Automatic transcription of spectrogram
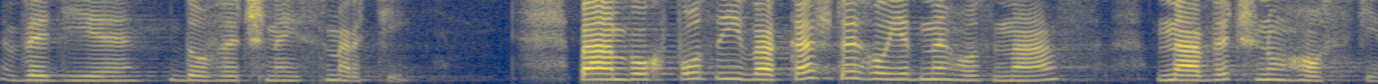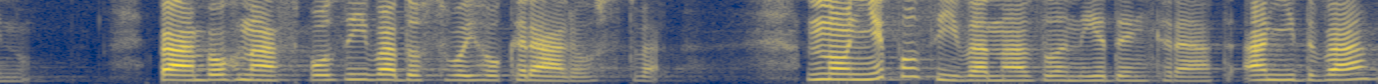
vedie do väčšnej smrti. Pán Boh pozýva každého jedného z nás na väčšnú hostinu. Pán Boh nás pozýva do svojho kráľovstva. No nepozýva nás len jedenkrát, ani dva,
